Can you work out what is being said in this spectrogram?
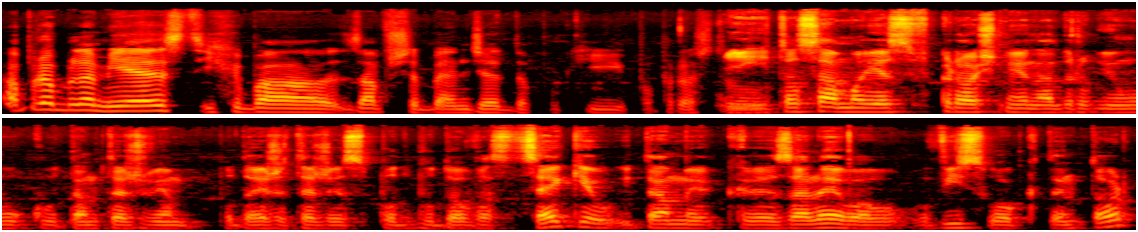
A problem jest i chyba zawsze będzie, dopóki po prostu. I to samo jest w Krośnie na drugim łuku. Tam też wiem, bodajże też jest podbudowa z cegieł i tam jak zalewał Wisłok ten tor,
